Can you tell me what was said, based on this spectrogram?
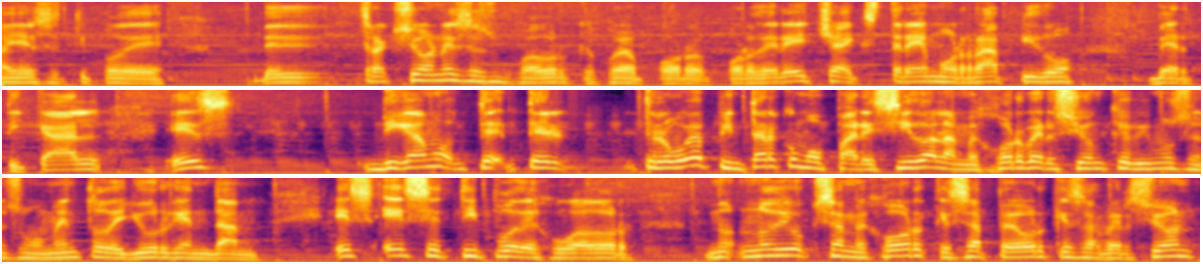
hay ese tipo de, distracciones. Es un jugador que juega por, derecha, extremo, rápido, vertical. Es, digamos, te, te lo voy a pintar como parecido a la mejor versión que vimos en su momento de Jürgen Damm. Es ese tipo de jugador. No, no digo que sea mejor, que sea peor que esa versión,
